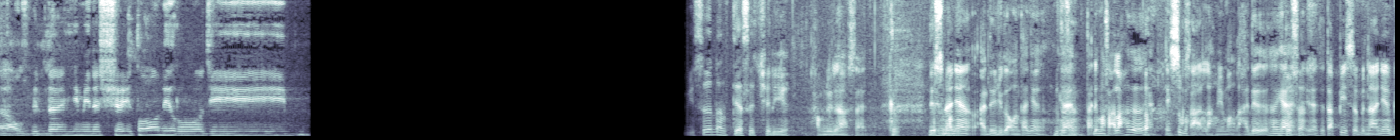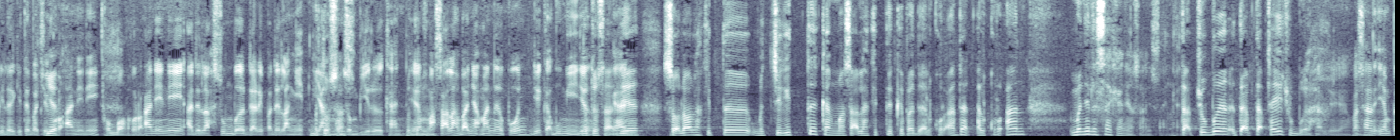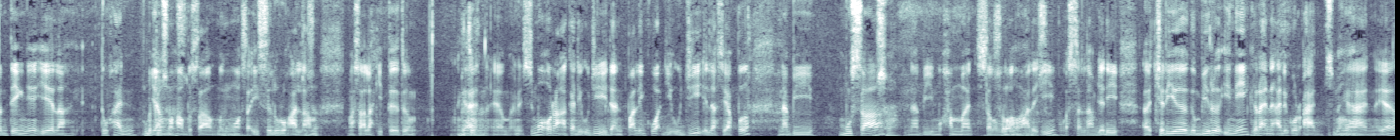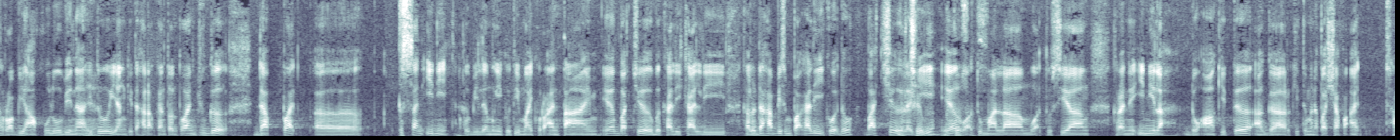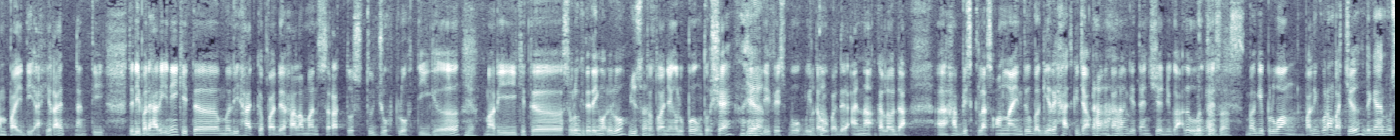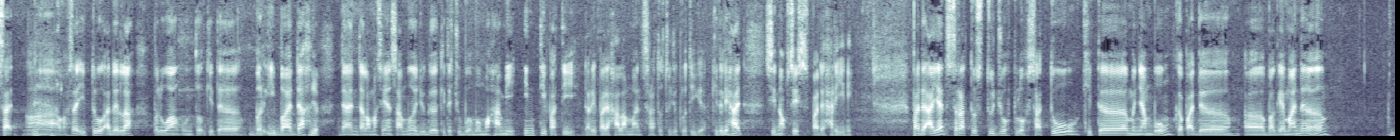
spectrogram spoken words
أعوذ بالله من الشيطان الرجيم senantiasa ceria. Alhamdulillah Ustaz. Dia sebenarnya ada juga orang tanya kan tak ada masalah ke kan eh, masalah memanglah ada kan ya tetapi sebenarnya bila kita baca ya. Quran ini Allah. Quran ini adalah sumber daripada langit Betul, yang sas. menggembirakan Betul, ya masalah banyak mana pun dia kat bumi je Betul, kan dia seolah-olah kita menceritakan masalah kita kepada al-Quran dan al-Quran menyelesaikannya Ustaz. Tak cuba tak tak percaya cubalah. Tak ya. Pasal yang pentingnya ialah Tuhan Betul, yang Maha Besar menguasai seluruh alam. Masalah kita tu kan ya, semua orang akan diuji dan paling kuat diuji ialah siapa nabi Musa, Musa. Nabi Muhammad sallallahu alaihi wasallam. Jadi uh, ceria gembira ini kerana ada Quran. Kan ya Rabi'ul Qulubina ya. itu yang kita harapkan tuan-tuan juga dapat uh, kesan ini ya. apabila mengikuti My Quran Time ya baca berkali-kali kalau dah habis empat kali ikut tu baca, baca lagi betul, ya betul, waktu malam waktu siang kerana inilah doa kita agar kita mendapat syafaat sampai di akhirat nanti. Jadi pada hari ini kita melihat kepada halaman 173. Ya. Mari kita sebelum kita tengok dulu, yes, tuan-tuan jangan lupa untuk share ya. ya di Facebook beritahu Betul. pada anak kalau dah uh, habis kelas online tu bagi rehat sekejap. Kadang-kadang dia tension juga tu Betul, kan. Sas. Bagi peluang paling kurang baca dengan ustaz. Ha uh, pasal itu adalah peluang untuk kita beribadah ya. dan dalam masa yang sama juga kita cuba memahami intipati daripada halaman 173. Kita lihat sinopsis pada hari ini pada ayat 171 kita menyambung kepada uh, bagaimana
